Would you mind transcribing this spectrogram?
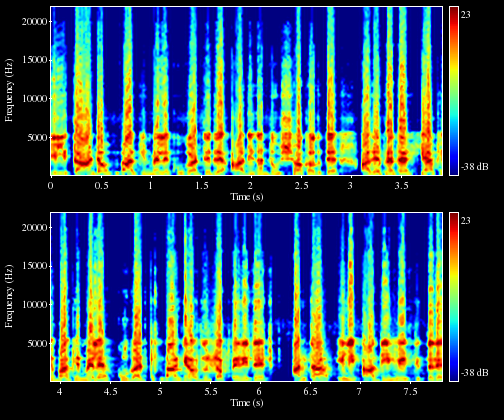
ಇಲ್ಲಿ ತಾಂಡವ್ ಬಾಗಿನ ಮೇಲೆ ಕೂಗಾಡ್ತಿದ್ರೆ ಆದಿಗಂತೂ ಶಾಕ್ ಆಗುತ್ತೆ. ಅದೇ ಬ್ರದರ್ ಯಾಕೆ ಬಾಗಿನ ಮೇಲೆ ಕೂಗಾಡ್ತಿ? ಭಾಗ್ಯ, ಯಾವ್ದು ತಪ್ಪೇನಿದೆ? ಅಂತ ಇಲ್ಲಿ ಆದಿ ಹೇಳ್ತಿರ್ತಾರೆ.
